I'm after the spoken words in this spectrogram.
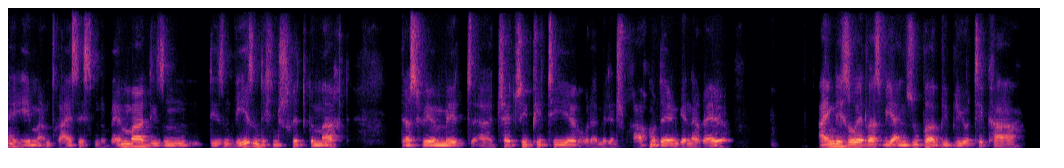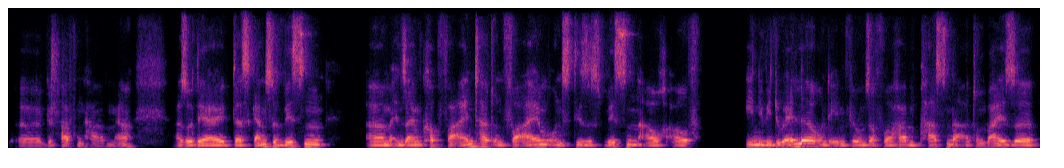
eben am 30. November diesen, diesen wesentlichen Schritt gemacht, dass wir mit äh, ChatGPT oder mit den Sprachmodellen generell eigentlich so etwas wie ein Superbibliothekar äh, geschaffen haben. Ja? Also der das ganze Wissen ähm, in seinem Kopf vereint hat und vor allem uns dieses Wissen auch auf individuelle und eben für unser Vorhaben passende Art und Weise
